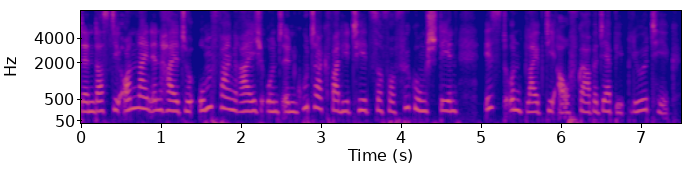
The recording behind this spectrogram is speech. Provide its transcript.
Denn dass die Online-Inhalte umfangreich und in guter Qualität zur Verfügung stehen, ist und bleibt die Aufgabe der Bibliothek.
